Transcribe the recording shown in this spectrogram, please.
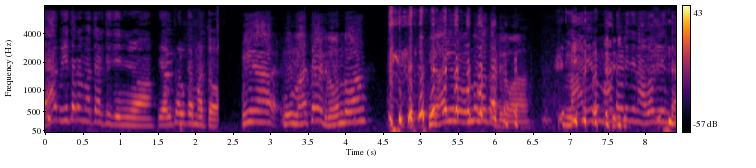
ಯಾಕೆ ಈ ತರ ಮಾತಾಡ್ತಿದ್ದೀನಿ ನೀನು? ಎಲ್ಕ ಎಲ್ಕ ಮಾತು? ನೀನ್ ಒಂದು ನೀನ್ ಆಗ್ಲಿಲ್ಲ ಒಂದು ಮಾತಾಡಿಲ್ವಾ ನಾನೇನೋ ಮಾತಾಡಿದ್ದೀನಿ ಅವಾಗ್ಲಿಂದ.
